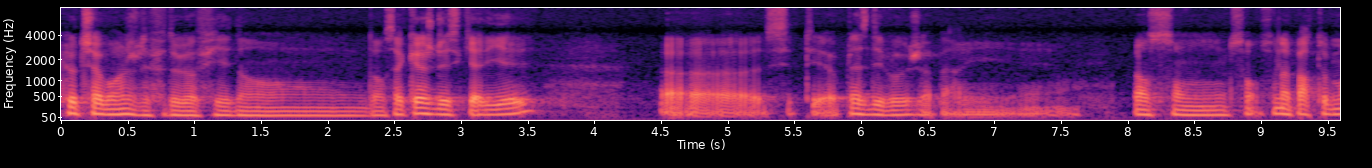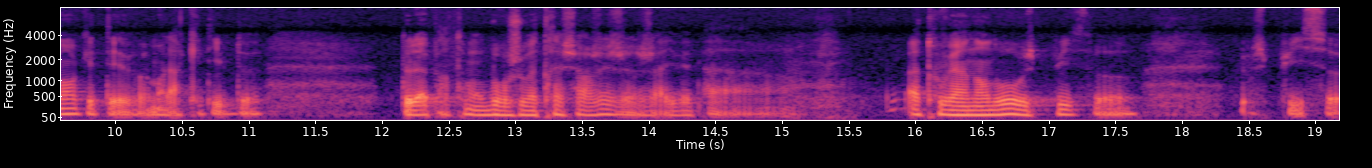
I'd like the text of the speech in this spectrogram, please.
Claude Chabrol, je l'ai photographié dans, dans, sa cage d'escalier. Euh, C'était Place des Vosges à Paris. Dans son, son, appartement qui était vraiment l'archétype de, de l'appartement bourgeois très chargé, je n'arrivais pas à, trouver un endroit où je puisse euh, je puisse euh,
